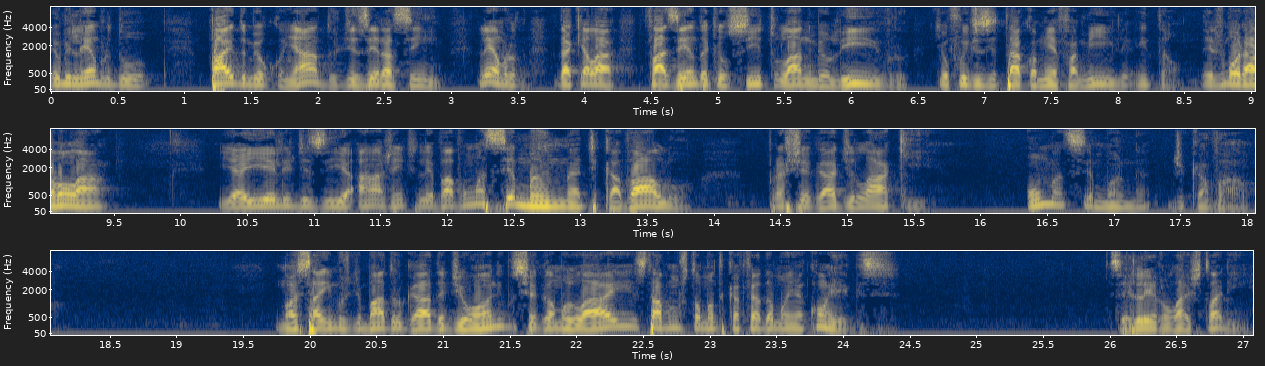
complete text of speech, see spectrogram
Eu me lembro do pai do meu cunhado dizer assim: lembro daquela fazenda que eu cito lá no meu livro, que eu fui visitar com a minha família? Então, eles moravam lá. E aí ele dizia: ah, a gente levava uma semana de cavalo para chegar de lá aqui. Uma semana de cavalo. Nós saímos de madrugada de ônibus, chegamos lá e estávamos tomando café da manhã com eles. Vocês leram lá a historinha.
